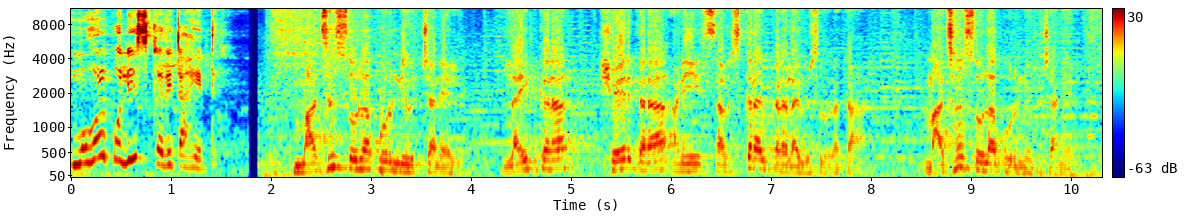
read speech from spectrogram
मोहोळ पोलीस करीत आहेत. माझं सोलापूर न्यूज चॅनेल लाईक करा शेअर करा आणि सबस्क्राईब करायला विसरू नका. माझं सोलापूर न्यूज चॅनेल.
